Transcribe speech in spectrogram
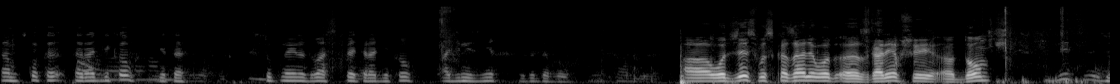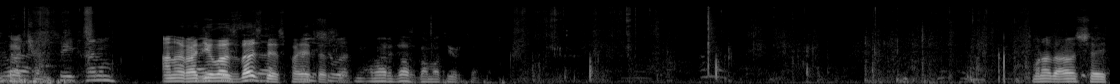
там сколько-то родников, где-то штук, наверное, 25 родников. Один из них вот это был. А вот здесь вы сказали, вот э, сгоревший э, дом, Здесь жила Шейд ханым она родилась, да, здесь, поэтесса? Она родилась в Баматюрте. Buna da Şehit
